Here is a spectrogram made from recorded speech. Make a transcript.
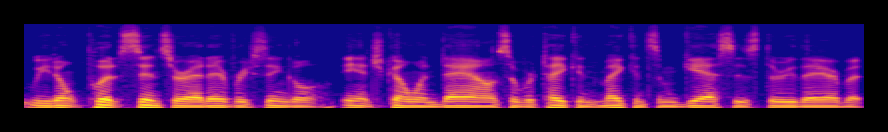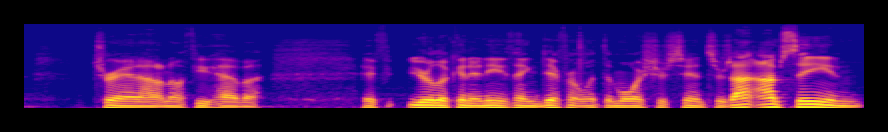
we don't put sensor at every single inch going down, so we're taking making some guesses through there. But Trent, I don't know if you have a if you're looking at anything different with the moisture sensors. I, I'm seeing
